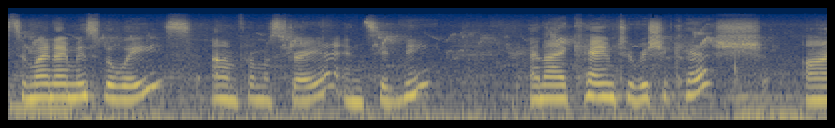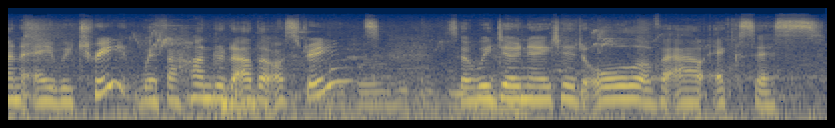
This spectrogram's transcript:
so my name is Louise. I'm from Australia in Sydney, and I came to Rishikesh on a retreat with a hundred other Australians. So we donated all of our excess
